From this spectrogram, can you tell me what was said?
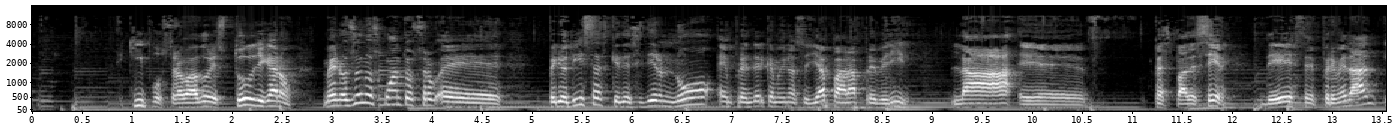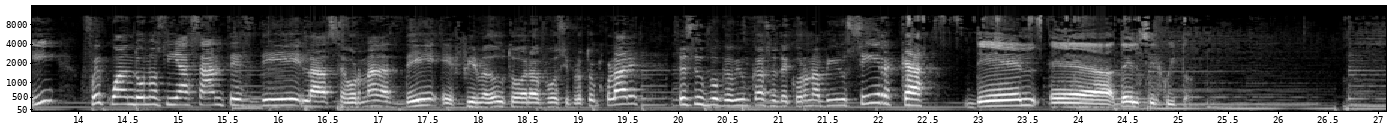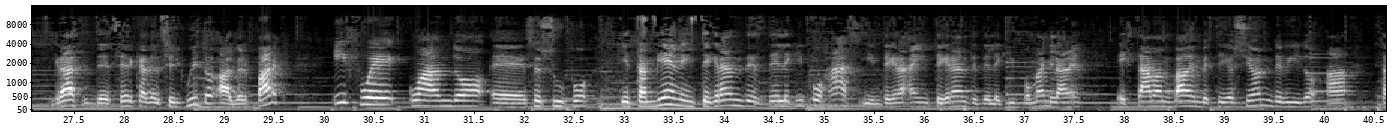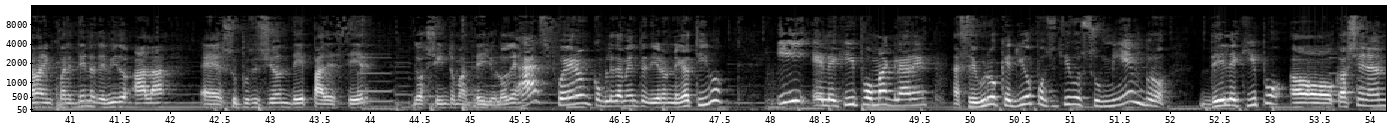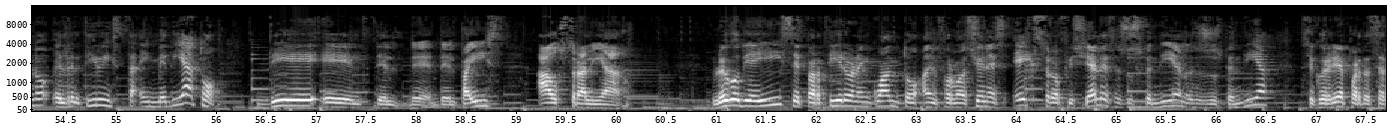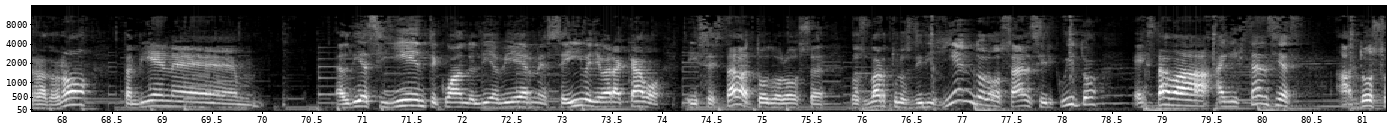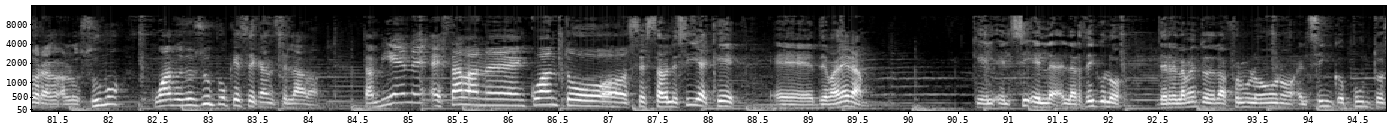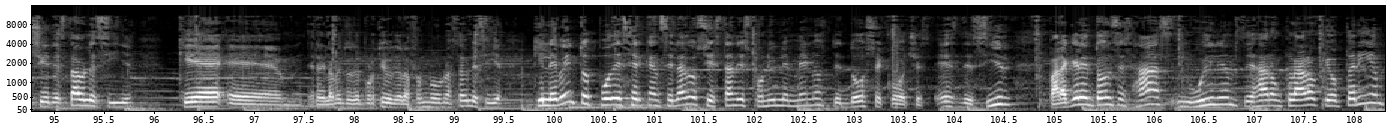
equipos, trabajadores, todos llegaron, menos unos cuantos eh, periodistas que decidieron no emprender camino hacia allá para prevenir la pues, padecer de esta enfermedad y fue cuando unos días antes de las jornadas de eh, firma de autógrafos y protocolares se supo que había un caso de coronavirus cerca del, eh, del circuito. De cerca del circuito, Albert Park, y fue cuando eh, se supo que también integrantes del equipo Haas y integra integrantes del equipo McLaren estaban bajo investigación debido a, estaban en cuarentena debido a la eh, suposición de padecer los síntomas de ello. Los de Haas fueron completamente, dieron negativo y el equipo McLaren aseguró que dio positivo su miembro del equipo ocasionando el retiro inmediato de, del, del país australiano. Luego de ahí se partieron en cuanto a informaciones extraoficiales, se suspendía, no se suspendía, se correría puerta cerrada o no. También eh, al día siguiente, cuando el día viernes se iba a llevar a cabo y se estaba todos los, eh, los bártulos dirigiéndolos al circuito, estaba en instancias a dos horas a lo sumo cuando se supo que se cancelaba. También eh, estaban en cuanto se establecía que eh, de manera que el, el, artículo del reglamento de la Fórmula 1, el 5.7, establecía que eh, el reglamento deportivo de la Fórmula 1 establecía que el evento puede ser cancelado si están disponibles menos de 12 coches. Es decir, para aquel entonces Haas y Williams dejaron claro que optarían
